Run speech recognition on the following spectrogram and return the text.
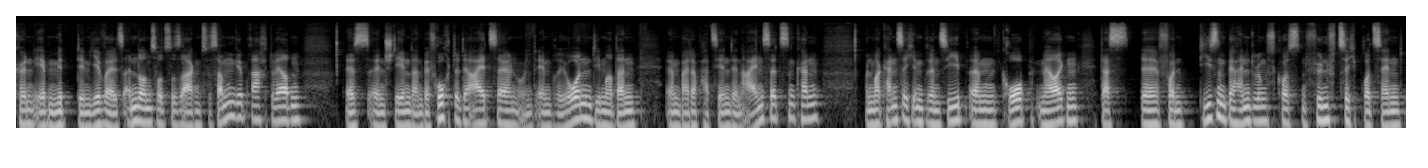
können eben mit dem jeweils anderen sozusagen zusammengebracht werden. Es entstehen dann befruchtete Eizellen und Embryonen, die man dann ähm, bei der Patientin einsetzen kann. Und man kann sich im Prinzip ähm, grob merken, dass äh, von diesen Behandlungskosten 50 Prozent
